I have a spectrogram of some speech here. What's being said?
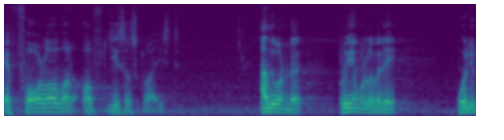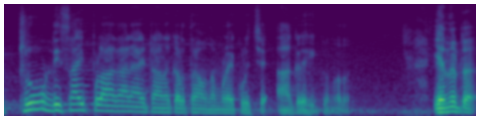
a follower of Jesus Christ അതുകൊണ്ട് പ്രിയമുള്ളവരെ ഒരു ട്രൂ ഡിസൈപ്പിൾ ആകാനായിട്ടാണ് കർത്താവ് നമ്മളെക്കുറിച്ച് ആഗ്രഹിക്കുന്നത്. എന്നിട്ട്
